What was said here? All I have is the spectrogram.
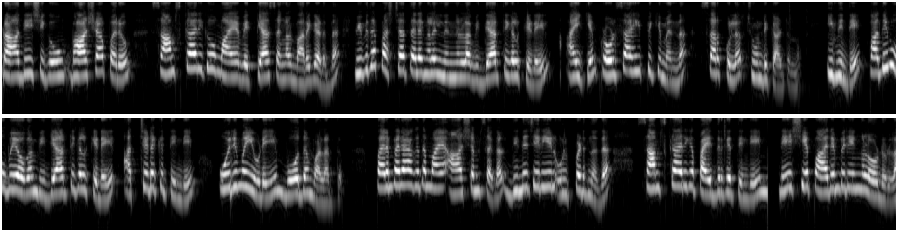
പ്രാദേശികവും ഭാഷാപരവും സാംസ്കാരികവുമായ വ്യത്യാസങ്ങൾ മറികടന്ന് വിവിധ പശ്ചാത്തലങ്ങളിൽ നിന്നുള്ള വിദ്യാർത്ഥികൾക്കിടയിൽ ഐക്യം പ്രോത്സാഹിപ്പിക്കുമെന്ന് സർക്കുലർ ചൂണ്ടിക്കാട്ടുന്നു. ഇതിന്റെ പതിവ് ഉപയോഗം വിദ്യാർത്ഥികൾക്കിടയിൽ അച്ചടക്കത്തിന്റെയും ഒരുമയുടെയും ബോധം വളർത്തും. പരമ്പരാഗതമായ ആശംസകൾ ദിനചര്യയിൽ ഉൾപ്പെടുന്നത് സാംസ്കാരിക പൈതൃകത്തിന്റെയും ദേശീയ പാരമ്പര്യങ്ങളോടുള്ള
